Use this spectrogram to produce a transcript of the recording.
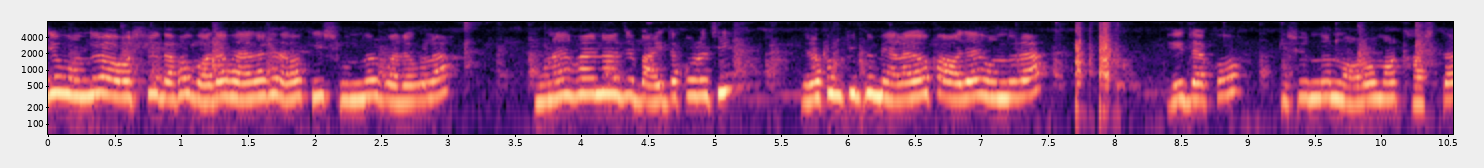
যে বন্ধুরা, অবশ্যই দেখো, গজা হয়ে গেছে। দেখো, কি সুন্দর গজাগুলা। মনে হয় না যে বাড়িতে করেছি। এরকম কিন্তু মেলায়ও পাওয়া যায় বন্ধুরা। এই দেখো কি সুন্দর নরম আর খাসটা।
